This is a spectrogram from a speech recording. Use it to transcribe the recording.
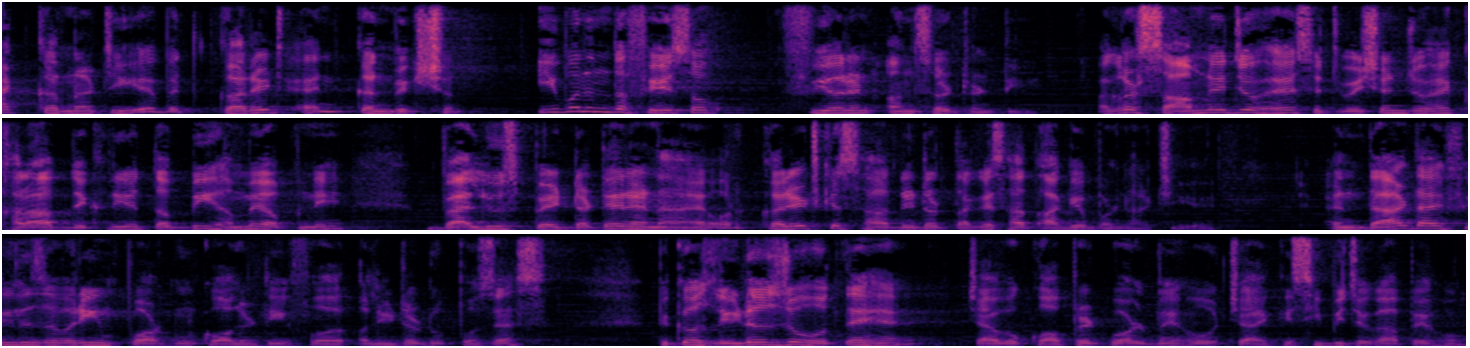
एक्ट करना चाहिए with courage and conviction even in the face of fear and uncertainty अगर सामने जो है सिचुएशन जो है ख़राब दिख रही है, तब भी हमें अपने वैल्यूज़ पे डटे रहना है और करेज के साथ, निडरता के साथ आगे बढ़ना चाहिए। And that I feel is a very important quality for a leader to possess because leaders जो होते हैं, चाहे वो कॉपरेट वर्ल्ड में हो, चाहे किसी भी जगह पे हो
